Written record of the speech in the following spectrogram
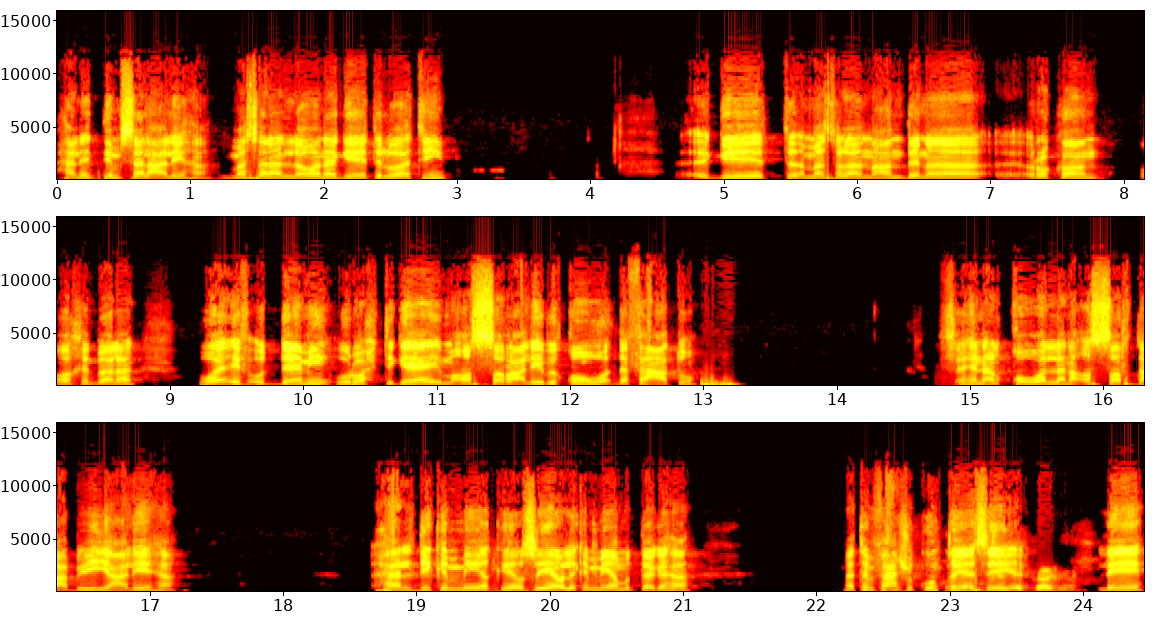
هندي مثال عليها. مثلا لو أنا جيت دلوقتي جيت مثلا عندنا ركان واخد بالك؟ واقف قدامي ورحت جاي مأثر عليه بقوة دفعته فهنا القوة اللي أنا أثرت بيه عليها هل دي كمية قياسية ولا كمية متجهة؟ ما تنفعش تكون قياسية. ليه؟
